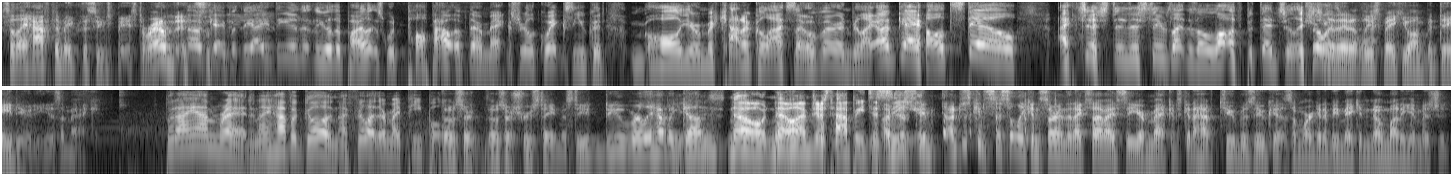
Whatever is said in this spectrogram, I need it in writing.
So they have to make the suits based around this. Okay, but the idea that the other pilots would pop out of their mechs real quick so you could haul your mechanical ass over and be like, okay, hold still. I just, it just seems like there's a lot of potential issues. Surely they'd at that. least make you on bidet duty as a mech. But I am red and I have a gun. I feel like they're my people. Those are those are true statements. Do you do you really have a gun? No, no, I'm just happy to I'm see just con- I'm just consistently concerned the next time I see your mech, it's gonna have two bazookas, and we're gonna be making no money in mission.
